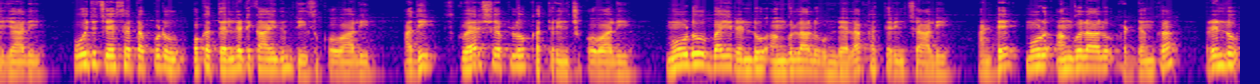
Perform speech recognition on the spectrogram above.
చేయాలి. పూజ చేసేటప్పుడు ఒక తెల్లటి కాగితం తీసుకోవాలి. అది స్క్వేర్ షేప్లో కత్తిరించుకోవాలి. మూడు బై రెండు అంగుళాలు ఉండేలా కత్తిరించాలి. అంటే మూడు అంగుళాలు అడ్డంగా రెండు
